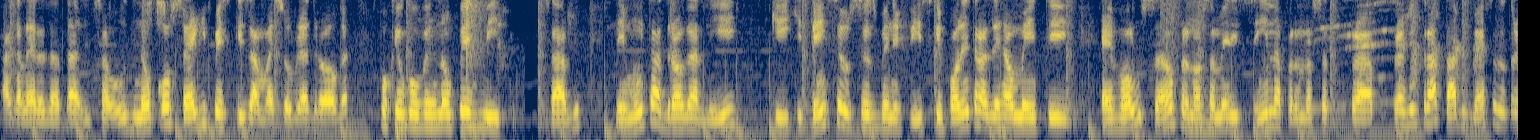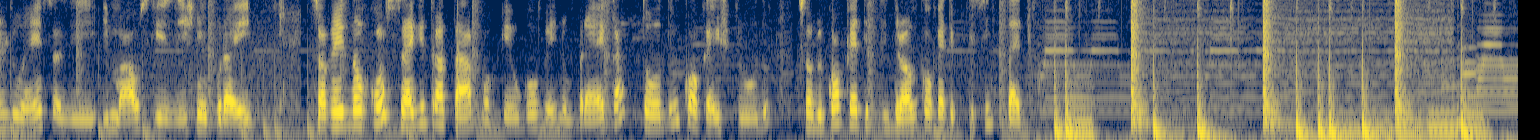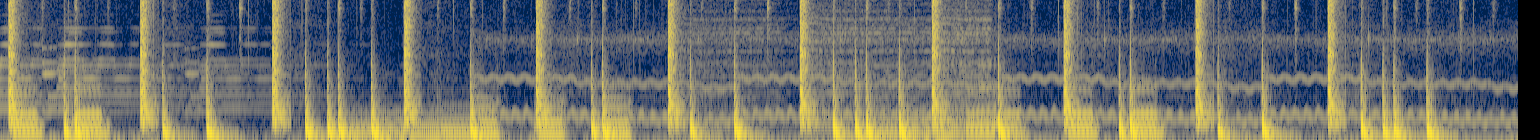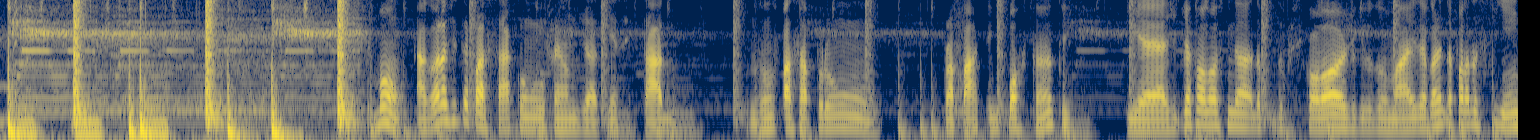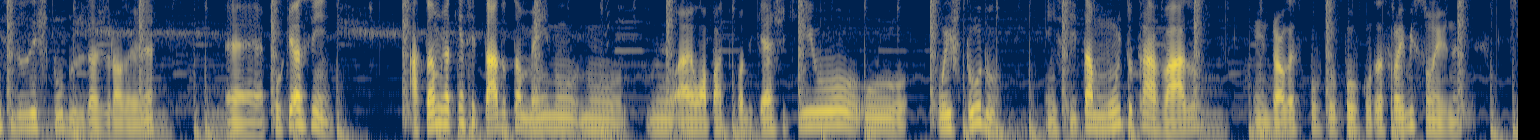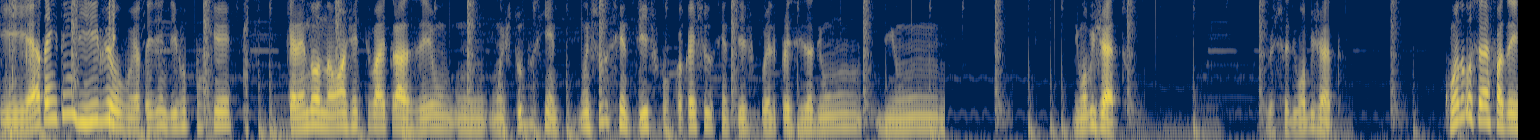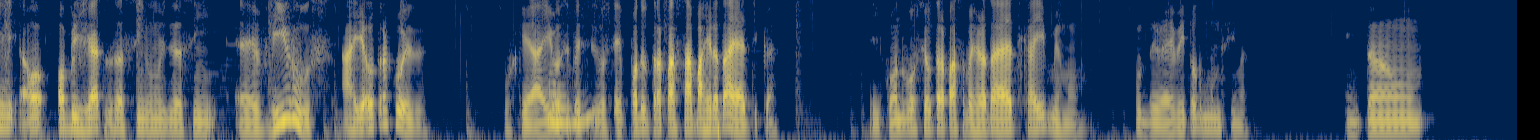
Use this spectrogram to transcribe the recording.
a galera da, da, área de saúde não consegue pesquisar mais sobre a droga porque o governo não permite, sabe? Tem muita droga ali que, que tem seus, seus benefícios, que podem trazer realmente evolução para nossa medicina, para nossa para a gente tratar diversas outras doenças e, e maus que existem por aí. Só que a gente não consegue tratar porque o governo breca todo e qualquer estudo sobre qualquer tipo de droga, qualquer tipo de sintético. Agora a gente vai passar, como o Fernando já tinha citado, nós vamos passar por um uma parte importante que é a gente já falou assim da, da, do psicológico e tudo mais, agora a gente vai falar da ciência dos estudos das drogas, né? É, porque assim, a Tam já tinha citado também no, no, no é uma parte do podcast que o, o, o estudo em si está muito travado em drogas por, por, por conta das proibições, né? E é até entendível, é até entendível porque querendo ou não, a gente vai trazer um, um, um, estudo, um estudo científico, qualquer estudo científico, ele precisa de um, de um, de um objeto. Ele precisa de um objeto. Quando você vai fazer objetos assim, vamos dizer assim, é, vivos, aí é outra coisa. Porque aí uhum. você, precisa, você pode ultrapassar a barreira da ética. E quando você ultrapassa a barreira da ética, aí, meu irmão, fudeu, aí vem todo mundo em cima. Então,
